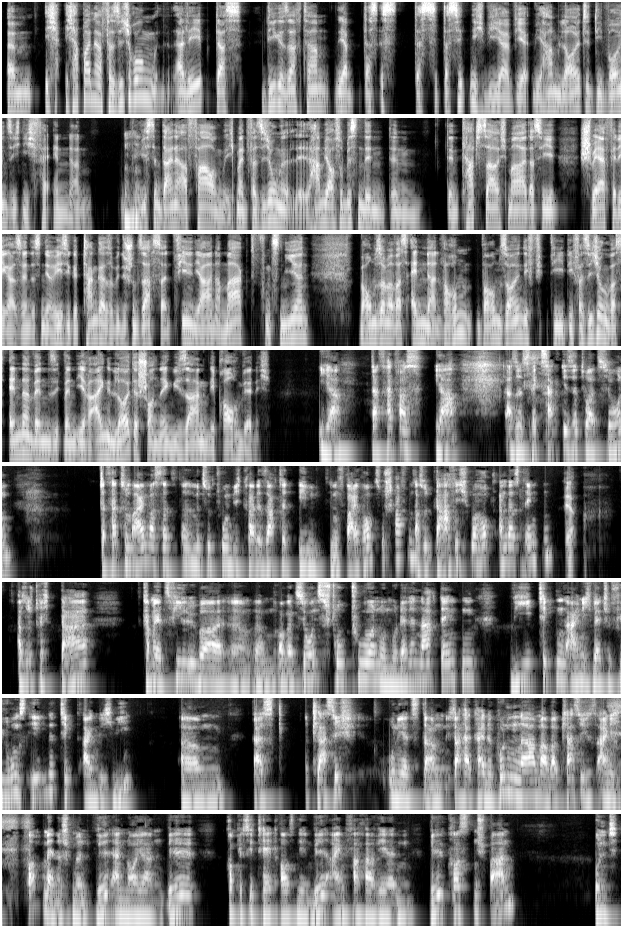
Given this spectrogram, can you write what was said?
Ähm, ich ich habe bei einer Versicherung erlebt, dass die gesagt haben, ja, das ist, das, das sind nicht wir. Wir, wir haben Leute, die wollen sich nicht verändern. Mhm. Wie ist denn deine Erfahrung? Ich meine, Versicherungen äh, haben ja auch so ein bisschen den, den, den Touch, sage ich mal, dass sie schwerfälliger sind. Das sind ja riesige Tanker, so wie du schon sagst, seit vielen Jahren am Markt, funktionieren. Warum soll man was ändern? Warum, warum sollen die, die, die Versicherungen was ändern, wenn, sie, wenn ihre eigenen Leute schon irgendwie sagen, die brauchen wir nicht? Ja, das hat was, ja. Also es ist exakt die Situation. Das hat zum einen was damit zu tun, wie ich gerade sagte, eben den Freiraum zu schaffen. Also darf ich überhaupt anders denken? Ja. Also da kann man jetzt viel über äh, ähm, Organisationsstrukturen und Modelle nachdenken. Wie ticken eigentlich welche Führungsebene, tickt eigentlich wie? Ähm, da ist klassisch, ohne jetzt dann, ich sage ja keine Kundennamen, aber klassisch ist eigentlich Top-Management, will erneuern, will Komplexität rausnehmen, will einfacher werden, will Kosten sparen. Und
